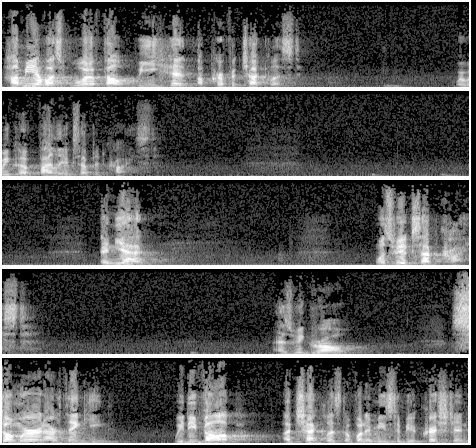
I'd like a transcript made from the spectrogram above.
How many of us would have felt we hit a perfect checklist where we could have finally accepted Christ? And yet, once we accept Christ, as we grow, somewhere in our thinking, we develop a checklist of what it means to be a Christian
